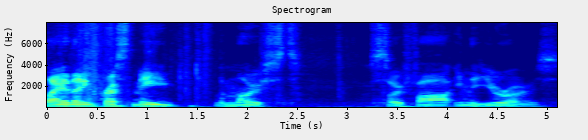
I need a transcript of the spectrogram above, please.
Player that impressed me the most so far in the Euros.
